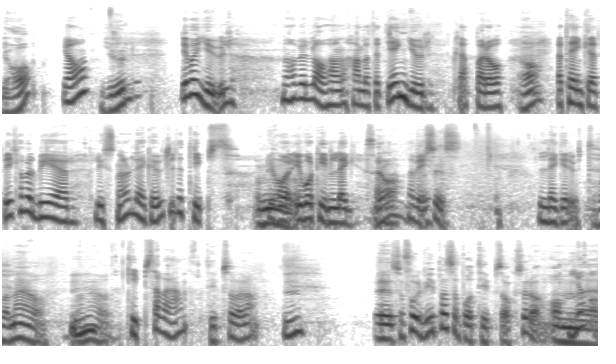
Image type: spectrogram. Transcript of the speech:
Ja, Ja, jul. det var jul. Nu har vi avhandlat ett gäng julklappar och Ja, jag tänker att vi kan väl be er lyssnare att lägga ut lite tips i, vår, i vårt inlägg sen Ja, när vi precis. lägger ut. Och Var med och, var Mm. med och Tipsa varandra. tipsa varandra. Mm. Eh, Så får vi passa på att tipsa också då om Ja. eh,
